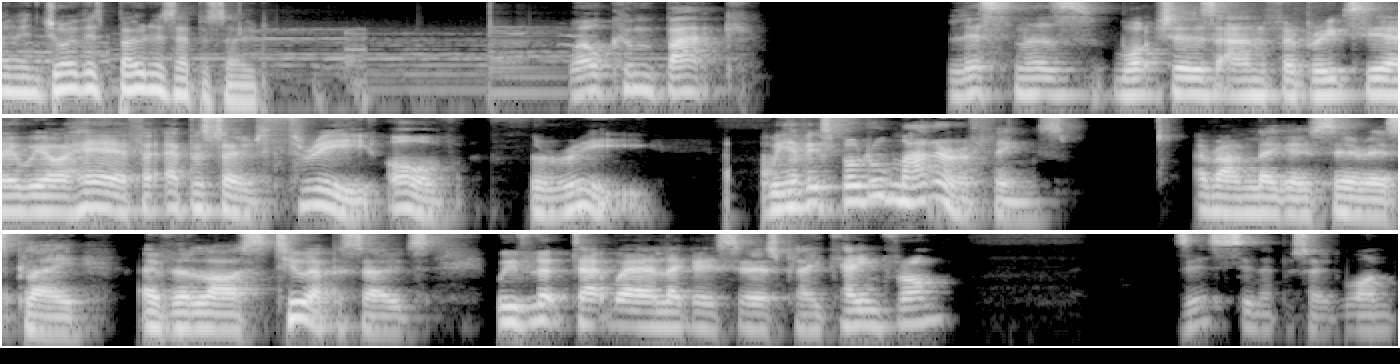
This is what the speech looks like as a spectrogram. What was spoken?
and enjoy this bonus episode. Welcome back, listeners, watchers, and Fabrizio. We are here for episode three of three. We have explored all manner of things around Lego Serious Play over the last two episodes. We've looked at where Lego Serious Play came from, exists in episode one.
